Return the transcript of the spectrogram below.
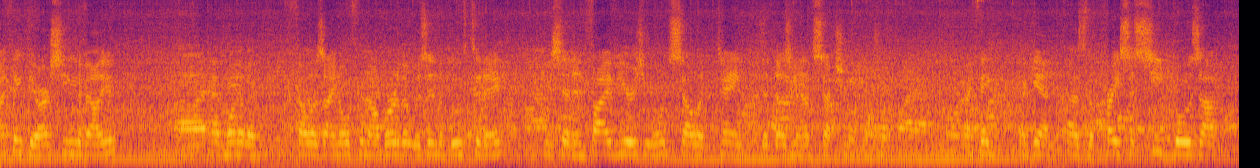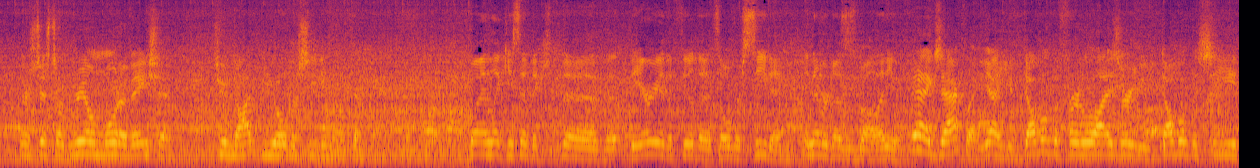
I think they are seeing the value. Uh, I had one of the fellows I know from Alberta that was in the booth today. He said in five years you won't sell a tank that doesn't have sectional control. I think, again, as the price of seed goes up, there's just a real motivation to not be overseeding out there. Well, and like you said, the, the, the, the area of the field that it's overseeded, it never does as well anyway. Yeah, exactly. Yeah, you've doubled the fertilizer, you've doubled the seed,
